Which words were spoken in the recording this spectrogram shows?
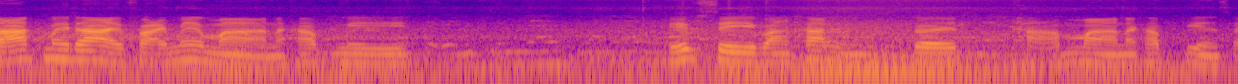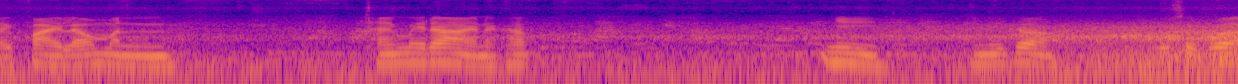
ตาร์ทไม่ได้ไฟไม่มานะครับ มี FC บางท่านเคย ถามมานะครับ เปลี่ยนสายไฟแล้วมันใช้ไม่ได้นะครับ นี่อันนี้ก็รู้สึกว่า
